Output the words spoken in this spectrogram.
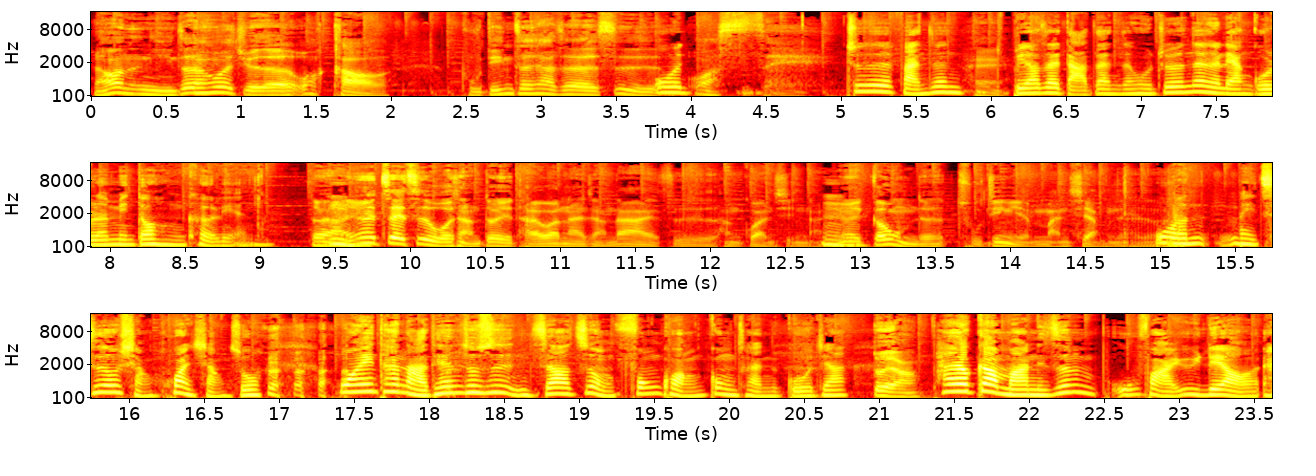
然后呢，你真的会觉得，哇靠，普丁这下真的是，哇塞，就是反正不要再打战争，我觉得那个两国人民都很可怜。对啊，因为这次我想对台湾来讲，大家也是很关心的，因为跟我们的处境也蛮像的。我每次都想幻想说，万一他哪天就是你知道这种疯狂共产的国家，对啊，他要干嘛？你真的无法预料哎。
